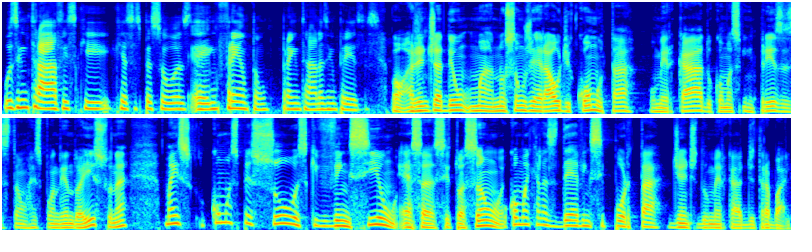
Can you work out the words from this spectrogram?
os entraves que, que essas pessoas é, enfrentam para entrar nas empresas. Bom, a gente já deu uma noção geral de como está o mercado, como as empresas estão respondendo a isso, né? Mas como as pessoas que vivenciam essa situação, como é que elas devem se portar diante do mercado de trabalho?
